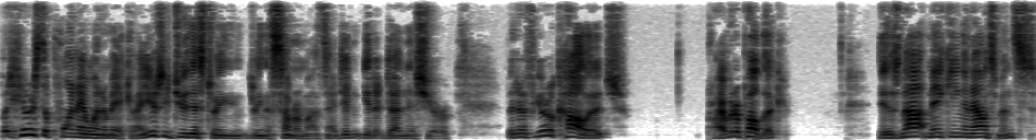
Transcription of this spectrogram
but here's the point I want to make, and I usually do this during during the summer months, and I didn't get it done this year. But if you're a college, private or public, is not making announcements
